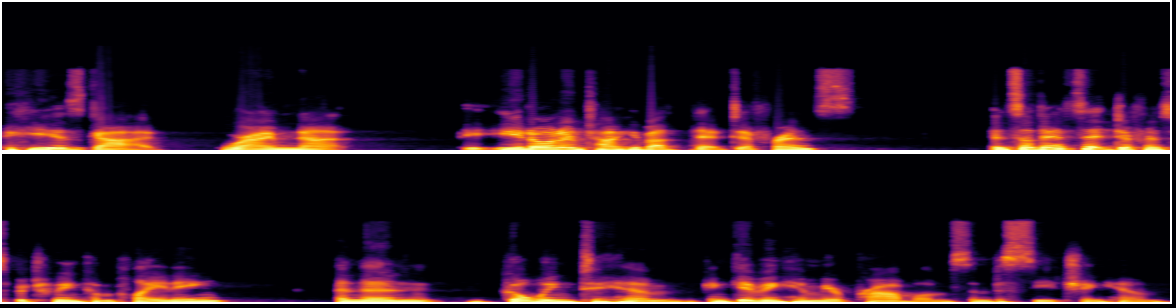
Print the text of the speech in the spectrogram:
He is God, where I'm not. You know what I'm talking about? That difference. And so that's that difference between complaining and then going to Him and giving Him your problems and beseeching Him.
